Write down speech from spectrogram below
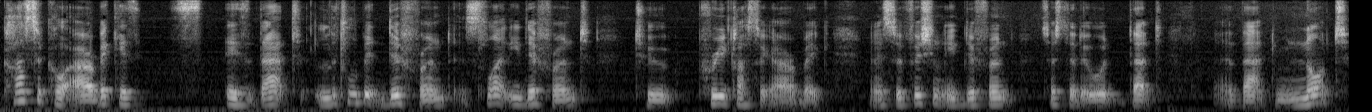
classical Arabic is is that little bit different, slightly different to pre-classic Arabic, and it's sufficiently different such that it would that uh, that not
